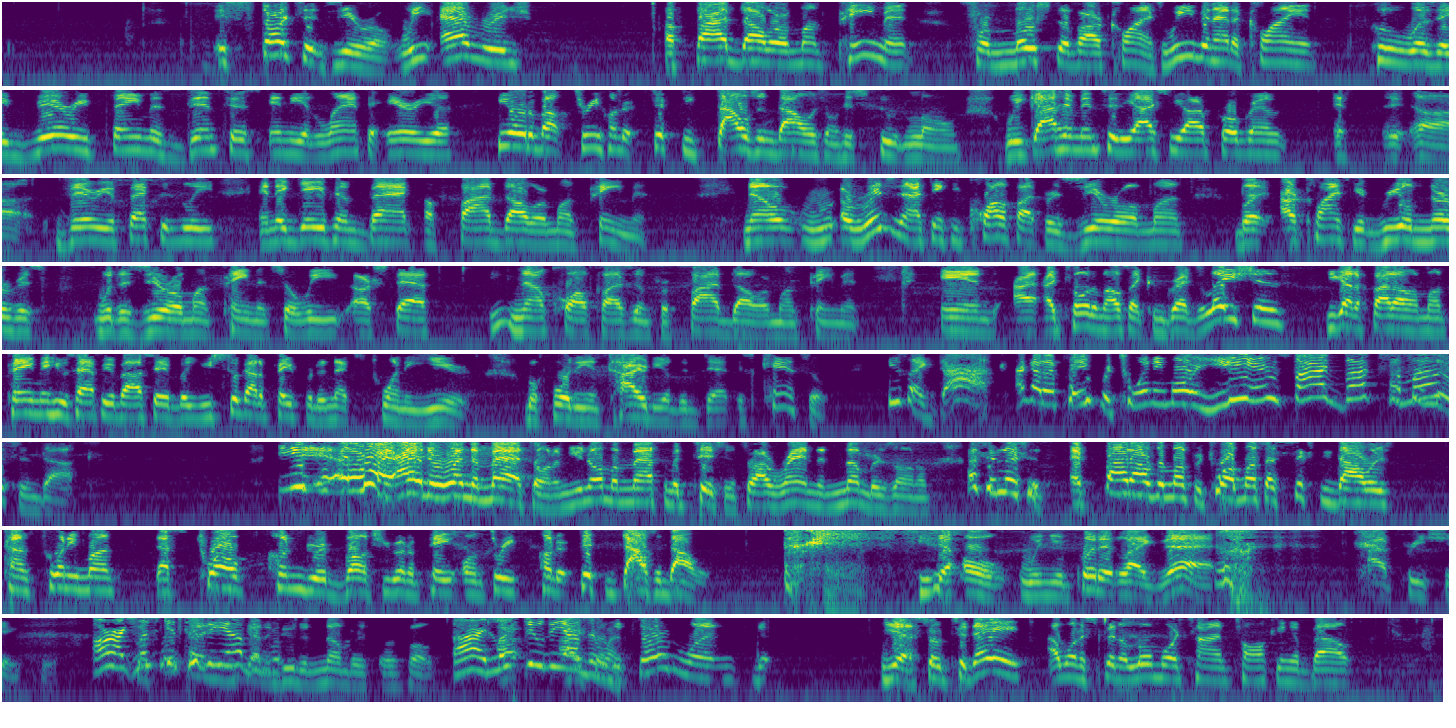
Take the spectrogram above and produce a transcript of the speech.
It starts at zero. We average a $5 a month payment for most of our clients. We even had a client who was a very famous dentist in the Atlanta area. He owed about $350,000 on his student loan. We got him into the ICR program uh, very effectively, and they gave him back a $5 a month payment. Now, originally, I think he qualified for zero a month, but our clients get real nervous with a zero month payment. So we, our staff now qualifies them for $5 a month payment. And I, I told him, I was like, congratulations. You got a $5 a month payment. He was happy about it, saying, but you still got to pay for the next 20 years before the entirety of the debt is canceled. He was like, Doc, I got to pay for 20 more years? Five bucks a I said, month? Listen, Doc. Yeah, right. I had to run the math on him. You know, I'm a mathematician, so I ran the numbers on him. I said, listen, at five dollars a month for 12 months, that's sixty dollars times 20 months. That's 1,200 bucks you're going to pay on $350,000. he said, oh, when you put it like that, I appreciate it. All right, so let's get to the other. Got to do the numbers for folks. All right, let's do the other so one. The third one, yeah. So today I want to spend a little more time talking about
